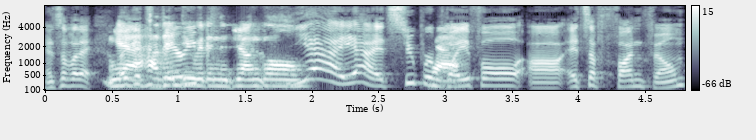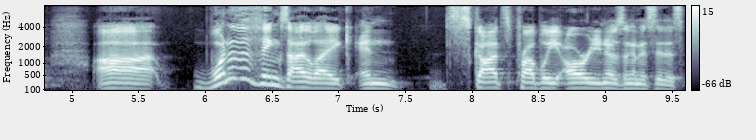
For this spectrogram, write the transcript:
and stuff like that. Yeah, like, it's how they do it in the jungle. Yeah, yeah, it's super Yeah. playful. Uh, it's a fun film. Uh, one of the things I like, and Scott's probably already knows I'm going to say this.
